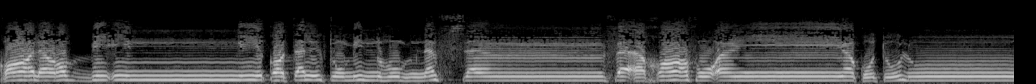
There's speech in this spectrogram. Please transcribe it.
قال رب إني قتلت منهم نفسا فأخاف أن يقتلون.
